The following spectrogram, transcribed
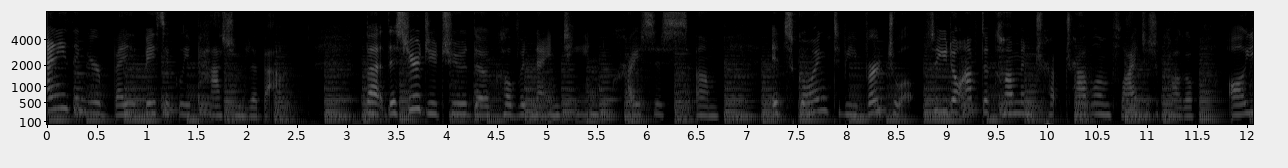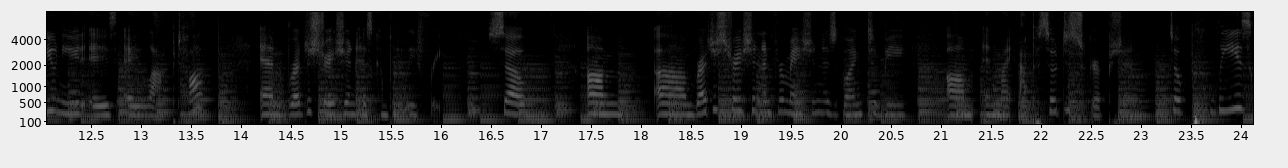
anything you're ba- basically passionate about. But this year, due to the COVID 19 crisis, um, it's going to be virtual. So you don't have to come and tra- travel and fly to Chicago. All you need is a laptop, and registration is completely free. So, um, um, registration information is going to be um, in my episode description. So please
